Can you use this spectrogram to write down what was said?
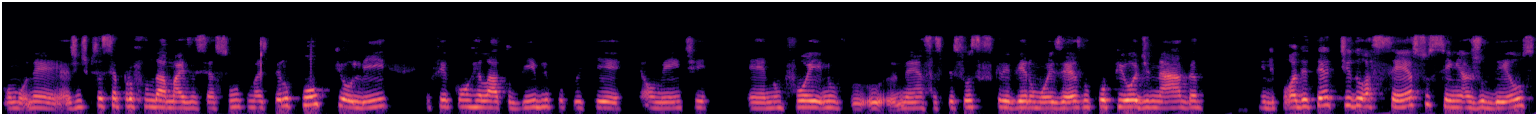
como. Né, a gente precisa se aprofundar mais nesse assunto, mas pelo pouco que eu li, eu fico com o relato bíblico, porque realmente é, não foi, não, né, essas pessoas que escreveram Moisés não copiou de nada. Ele pode ter tido acesso, sim, a judeus,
